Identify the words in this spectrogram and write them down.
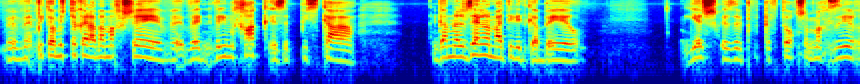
ופתאום יש תקלה במחשב, ונמחק איזה פסקה. גם על זה למדתי להתגבר. יש איזה כפתור שמחזיר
